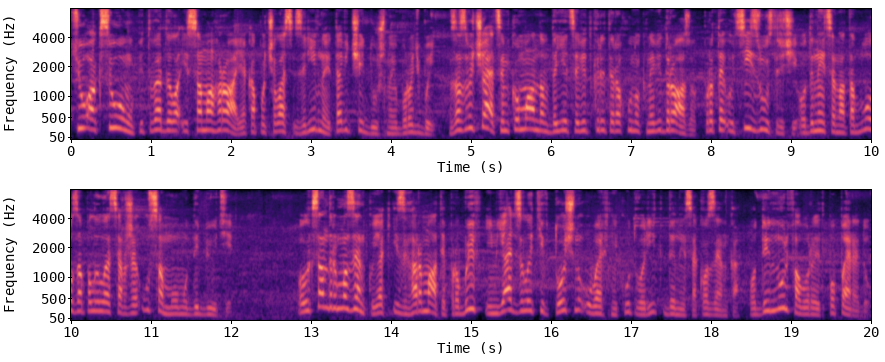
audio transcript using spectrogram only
Цю аксіому підтвердила і сама гра, яка почалась з рівної та відчайдушної боротьби. Зазвичай цим командам вдається відкрити рахунок не відразу. Проте у цій зустрічі одиниця на табло запалилася вже у самому дебюті. Олександр Мазенко, як із гармати пробив, і м'яч залетів точно у верхній кут воріт Дениса Козенка. 1-0 фаворит попереду.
